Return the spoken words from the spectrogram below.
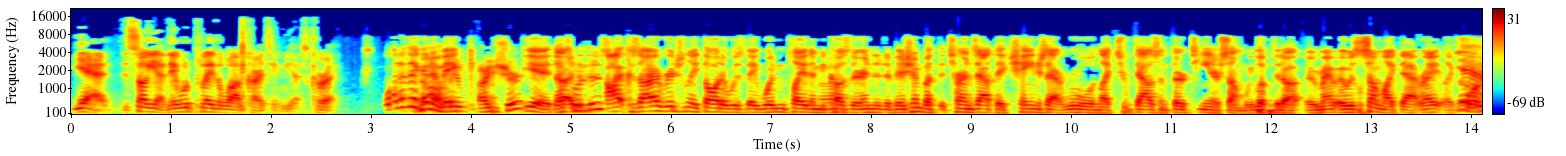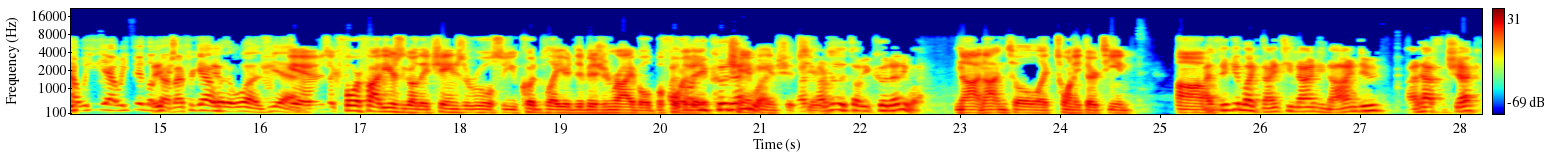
yeah. So yeah, they would play the wild card team. Yes, correct. When are they going to make? they- are you sure? yeah, that's uh, what it is. Because I, originally thought it was they wouldn't play them because Oh. they're in the division, but it turns out they changed that rule in like 2013 or something. We looked it up. Remember, it was something like that, right? Like Yeah, four, we yeah we did look They up. I just- forgot what it was. Yeah. yeah, it was like four or five years ago. They changed the rule so you could play your division rival before thought the you could anyway. championship I, I really thought you could anyway. Nah, not until like 2013. Um, I think in like 1999, dude. I'd have to check.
